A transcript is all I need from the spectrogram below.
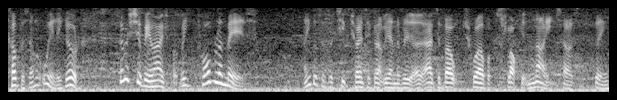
covers. They look really good. So it should be nice. But the problem is, I think this was a cheap train ticket at the end of it uh, at about 12 o'clock at night. I was doing.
